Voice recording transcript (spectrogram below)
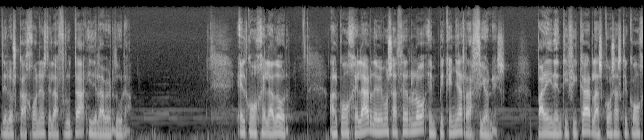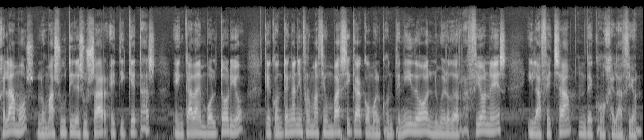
de los cajones de la fruta y de la verdura. El congelador. Al congelar debemos hacerlo en pequeñas raciones. Para identificar las cosas que congelamos, lo más útil es usar etiquetas en cada envoltorio que contengan información básica como el contenido, el número de raciones y la fecha de congelación.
